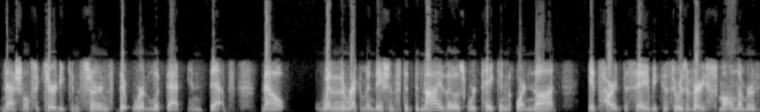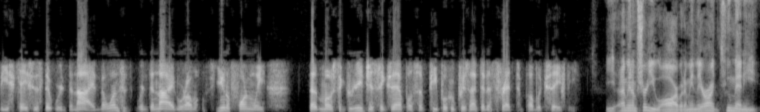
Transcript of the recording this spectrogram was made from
national security concerns that were looked at in depth. Now, whether the recommendations to deny those were taken or not, it's hard to say because there was a very small number of these cases that were denied. The ones that were denied were almost uniformly the most egregious examples of people who presented a threat to public safety. I mean, I'm sure you are, but I mean, there aren't too many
